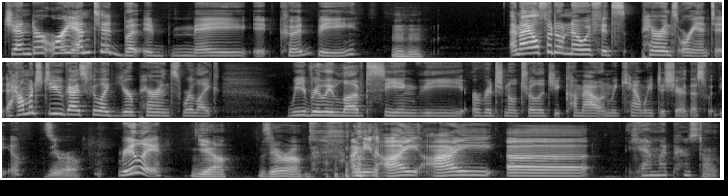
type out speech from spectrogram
gender oriented, but it may it could be. And I also don't know if it's parents oriented. How much do you guys feel like your parents were like, we really loved seeing the original trilogy come out and we can't wait to share this with you? Zero. Really? Yeah, zero. I mean, I, I, uh, yeah, my parents don't.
